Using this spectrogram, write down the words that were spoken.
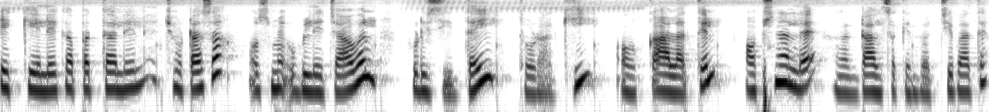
एक केले का पत्ता ले लें छोटा सा उसमें उबले चावल थोड़ी सी दही, थोड़ा घी और काला तिल ऑप्शनल है, अगर डाल सकें तो अच्छी बात है।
